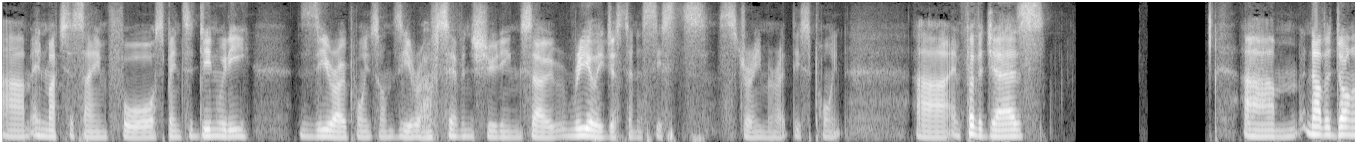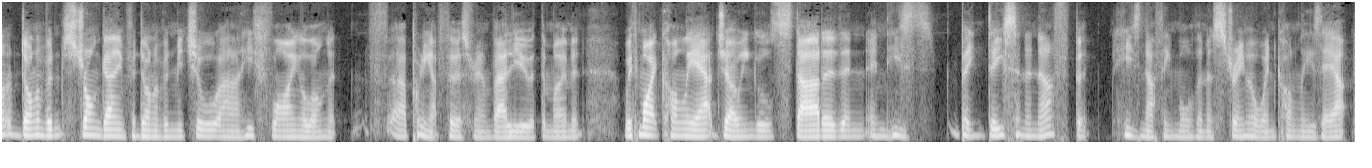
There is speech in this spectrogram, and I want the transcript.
um, and much the same for Spencer Dinwiddie, zero points on zero of seven shooting. So really just an assists streamer at this point. Uh, and for the Jazz, um, another Don- Donovan strong game for Donovan Mitchell. Uh, he's flying along at uh, putting up first round value at the moment with Mike Conley out, Joe Ingles started, and, and he's been decent enough, but he's nothing more than a streamer when Conley's out.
